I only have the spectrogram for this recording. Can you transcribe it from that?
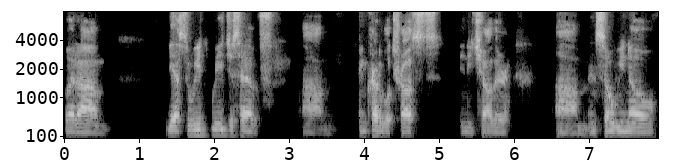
But um yeah so we we just have um incredible trust in each other. Um and so we know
